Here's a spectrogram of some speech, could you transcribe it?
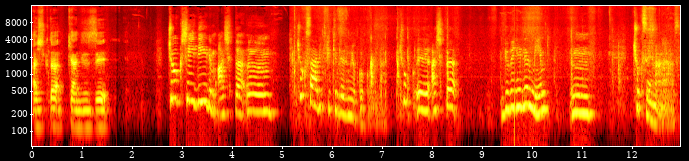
Aşkta kendinizi Çok şey değilim aşkta. ım, Çok sabit fikirlerim yok o konuda. Çok e, aşkta güvenilir miyim? Hmm, Çok sevmem lazım.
